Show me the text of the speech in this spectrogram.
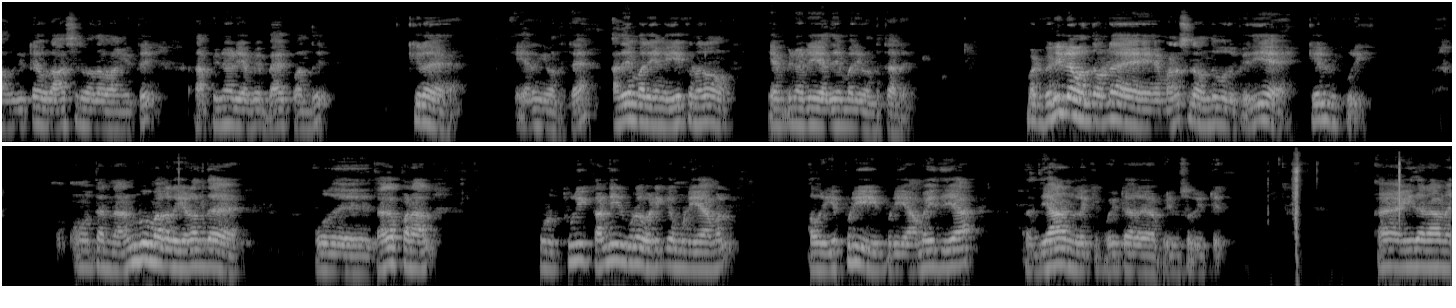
அவர்கிட்ட ஒரு ஆசீர்வாதம் வாங்கிட்டு நான் பின்னாடி அப்படியே பேக் வந்து கீழே இறங்கி வந்துட்டேன். அதே மாதிரி எங்கள் இயக்குனரும் என் பின்னாடி அதே மாதிரி வந்துட்டார். பட் வெளியில் வந்தோடனே என் மனசில் வந்து ஒரு பெரிய கேள்விக்குறி. தன் அன்பு மகளை இழந்த ஒரு தகப்பனால் ஒரு துளி கண்ணீர் கூட வடிக்க முடியாமல் அவர் எப்படி இப்படி அமைதியாக தியான நிலைக்கு போயிட்டாரு அப்படின்னு சொல்லிட்டு இதை நான்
